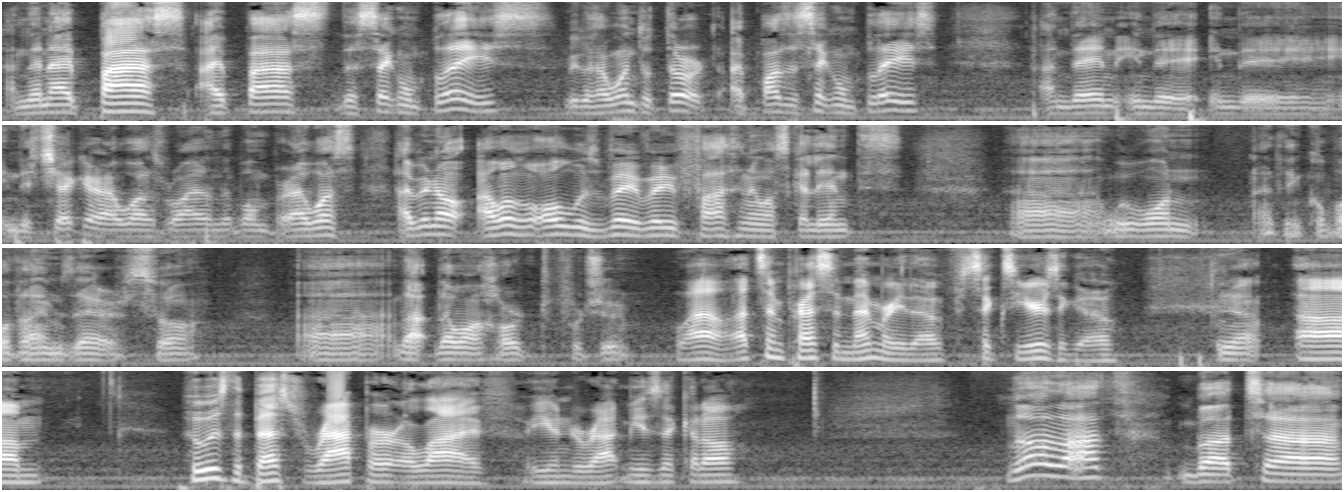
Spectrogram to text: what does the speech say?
and then I passed I passed the second place because I went to third. I passed the second place. And then in the in the in the checker, I was right on the bumper. I was I mean I was always very very fast and I was calientes. Uh, we won I think a couple times there, so uh, that that one hurt for sure. Wow, that's impressive memory though. Six years ago. Yeah. Um, who is the best rapper alive? Are you into rap music at all? Not a lot, but uh,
